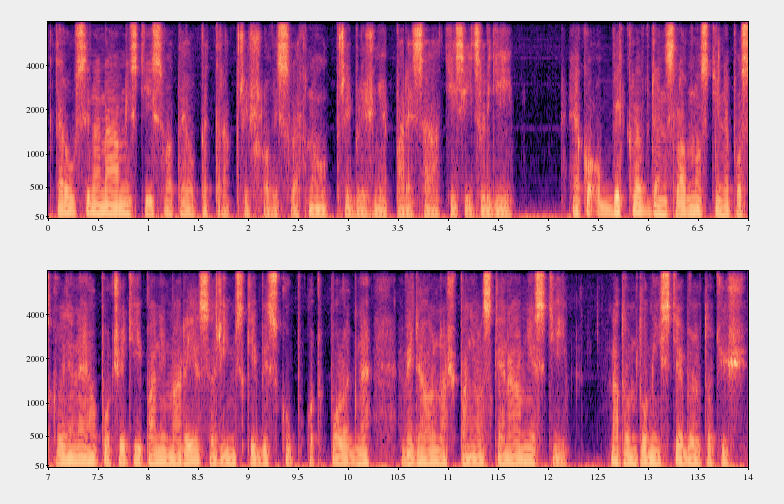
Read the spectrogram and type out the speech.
kterou si na náměstí svatého Petra přišlo vyslechnout přibližně 50 tisíc lidí. Jako obvykle v den slavnosti neposkvrněného početí Pany Marie se římský biskup odpoledne vydal na španělské náměstí. Na tomto místě byl totiž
